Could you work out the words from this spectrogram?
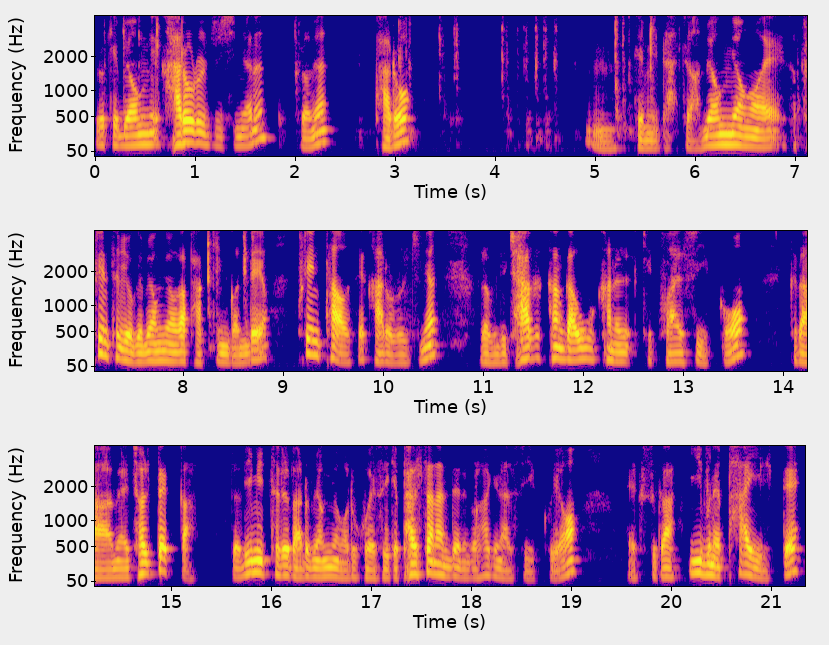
이렇게 명 가로를 주시면은 그러면 바로 음, 됩니다. 저 명령어에서 프린트 요게 명령어가 바뀐 건데요. print out에 가로를 주면 여러분들이 좌극한과 우극한을 이렇게 구할 수 있고 그 다음에 절대값 limit를 바로 명령어로 구해서 이게 발산한다는 걸 확인할 수 있고요. x가 2분의 파일 때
